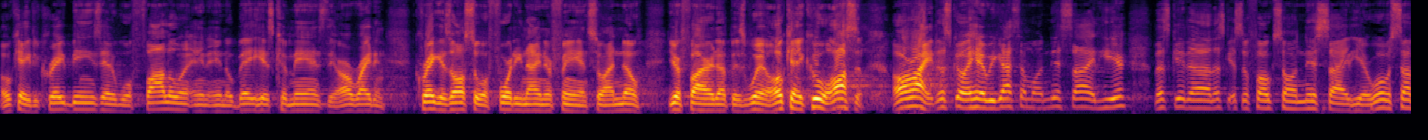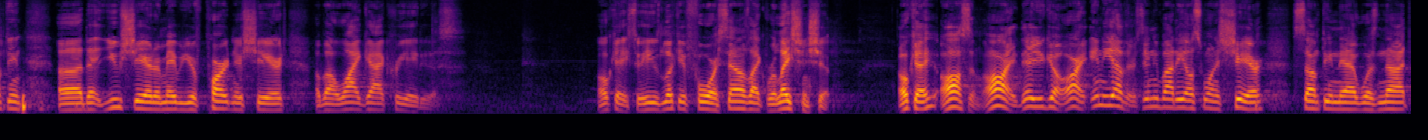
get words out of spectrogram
Okay, to create beings that will follow and, and obey his commands there. All right, and Craig is also a 49er fan, so I know you're fired up as well. Okay, cool, awesome. All right, let's go ahead. We got some on this side here. Let's get, uh, let's get some folks on this side here. What was something uh, that you shared or maybe your partner shared about why God created us? Okay, so he was looking for, sounds like relationship. Okay, awesome. All right, there you go. All right, any others? Anybody else want to share something that was not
